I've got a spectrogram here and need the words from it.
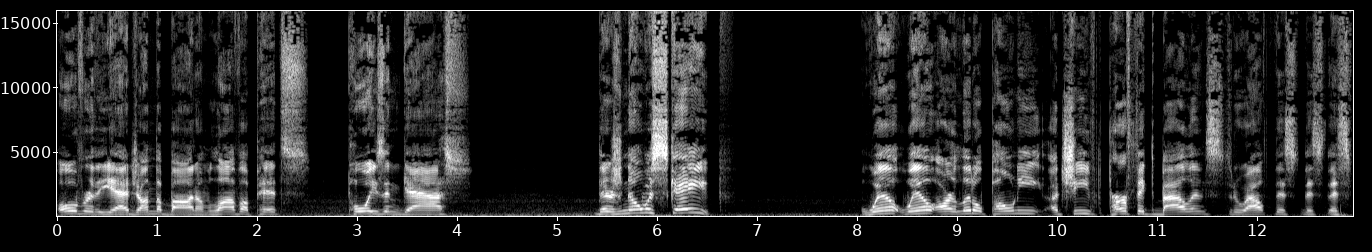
over the edge on the bottom, lava pits, poison gas. There's no escape. Will will our little pony achieve perfect balance throughout this this this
